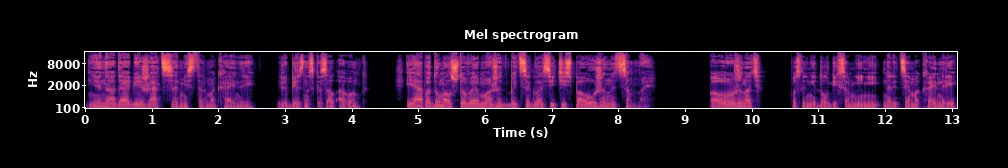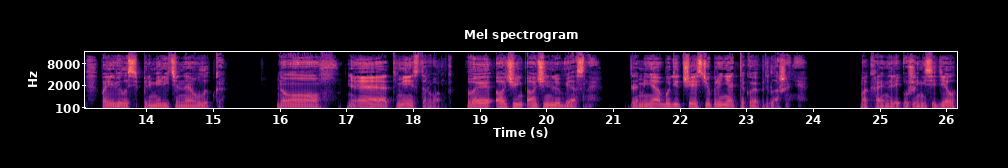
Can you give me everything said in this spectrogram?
«Не надо обижаться, мистер Макхайнри», — любезно сказал Авонг. «Я подумал, что вы, может быть, согласитесь поужинать со мной». «Поужинать?» После недолгих сомнений на лице Макхайнери появилась примирительная улыбка. «Ну, нет, мистер Вонг, «Вы очень-очень любезны. Для меня будет честью принять такое предложение». Макхайнери уже не сидел,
